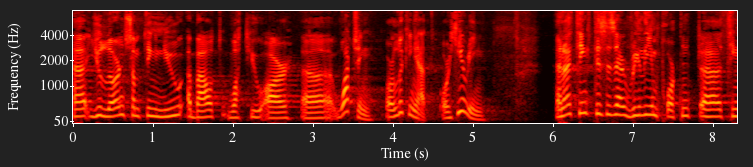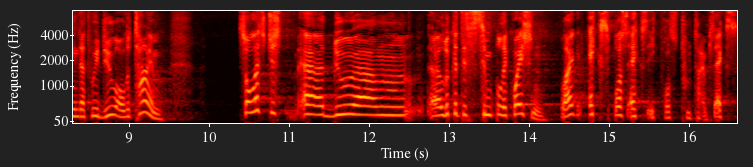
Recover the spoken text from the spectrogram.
uh, you learn something new about what you are uh, watching, or looking at, or hearing. And I think this is a really important uh, thing that we do all the time. So let's just uh, do um, uh, look at this simple equation, like x plus x equals 2 times x.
